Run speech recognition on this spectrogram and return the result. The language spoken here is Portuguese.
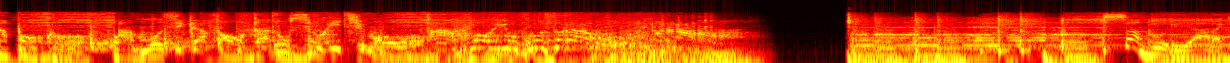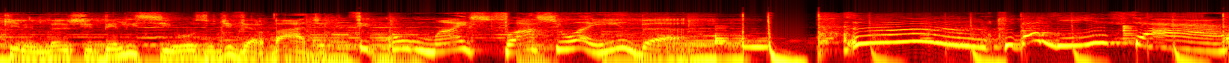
A pouco, a música volta no seu ritmo. Apoio Cultural. Saborear aquele lanche delicioso de verdade ficou mais fácil ainda.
